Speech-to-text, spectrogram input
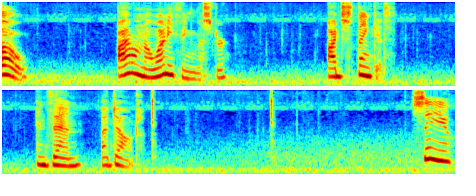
Oh, I don't know anything, mister. I just think it. And then I don't. See you.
